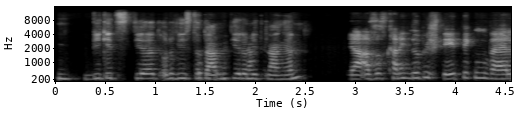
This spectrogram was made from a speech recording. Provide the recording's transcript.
Wie geht's dir oder wie ist der da mit dir damit gegangen? Ja, also das kann ich nur bestätigen, weil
